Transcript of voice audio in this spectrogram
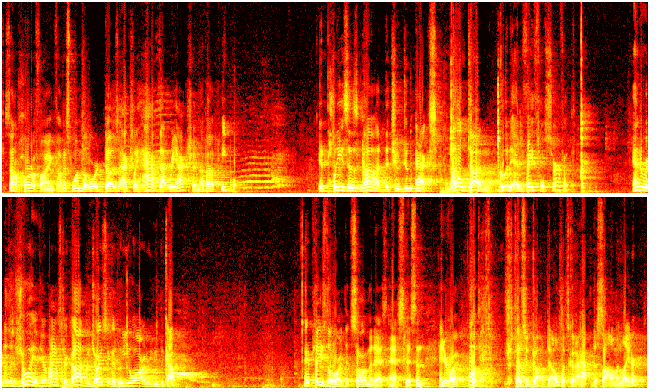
It's not a horrifying thought, it's one the Lord does actually have that reaction about people. It pleases God that you do X. Well done, good and faithful servant. Enter into the joy of your master, God rejoicing in who you are and who you become. And it pleased the Lord that Solomon asked, asked this, and, and you're going, well, doesn't God know what's going to happen to Solomon later?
